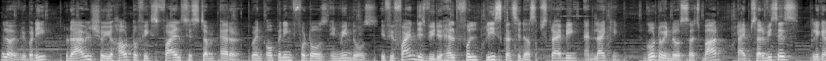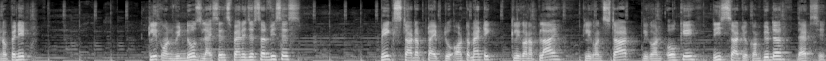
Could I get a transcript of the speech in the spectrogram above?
Hello everybody, today I will show you how to fix file system error when opening photos in Windows. If you find this video helpful, please consider subscribing and liking. Go to Windows search bar, type services, click and open it. Click on Windows License Manager Services. Make startup type to automatic, click on apply, click on start, click on OK, restart your computer, that's it.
